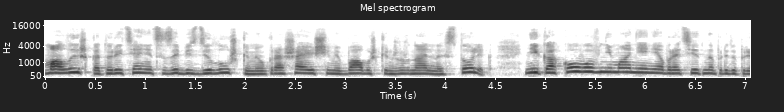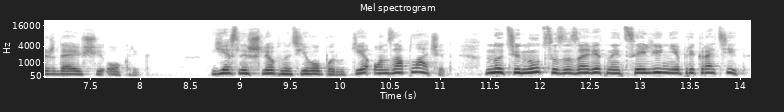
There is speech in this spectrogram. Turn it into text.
Малыш, который тянется за безделушками, украшающими бабушкин журнальный столик, никакого внимания не обратит на предупреждающий окрик. Если шлепнуть его по руке, он заплачет, но тянуться за заветной целью не прекратит.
